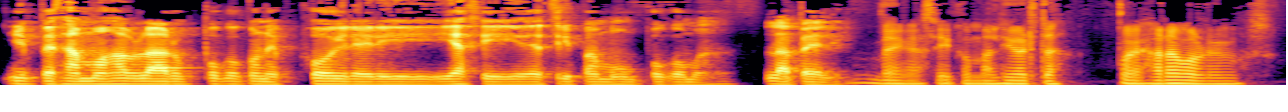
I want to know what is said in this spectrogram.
y empezamos a hablar un poco con spoiler y, y así destripamos un poco más la peli? Venga, sí, con más libertad. Pues ahora volvemos.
